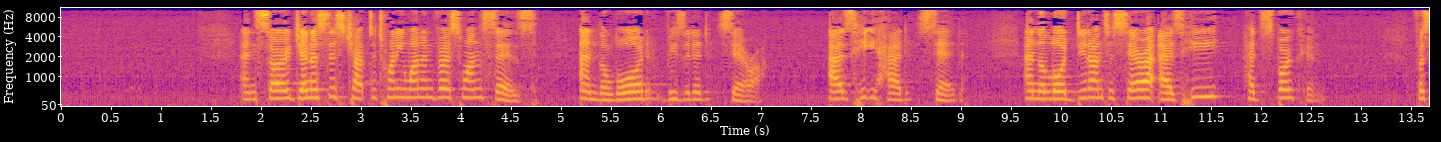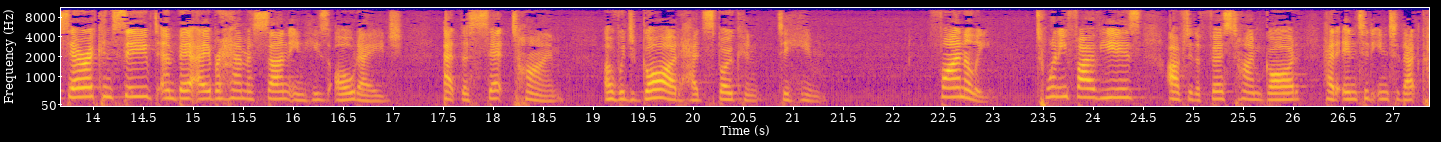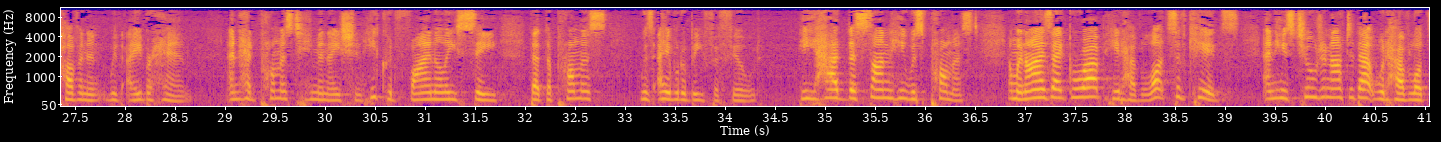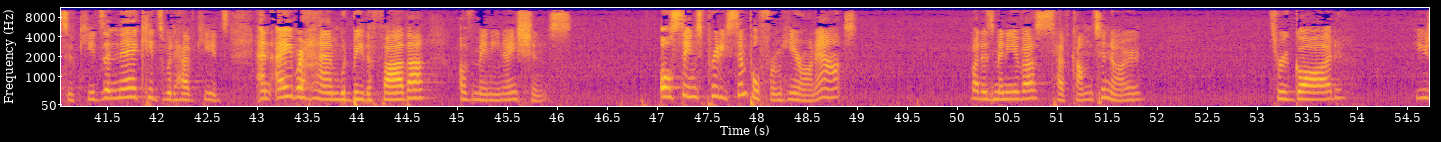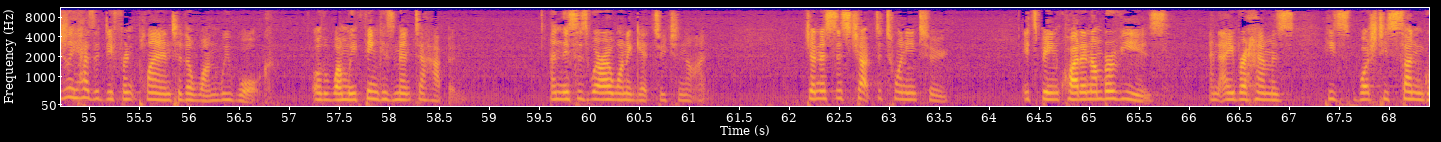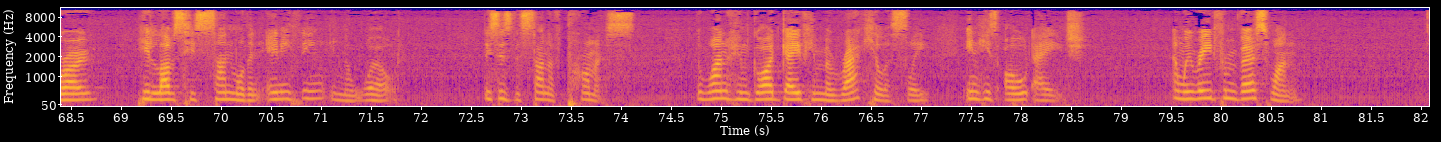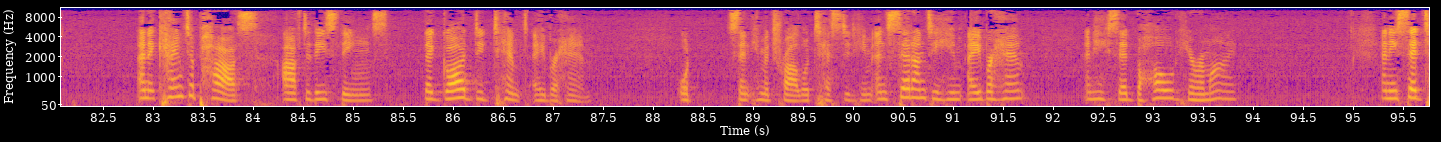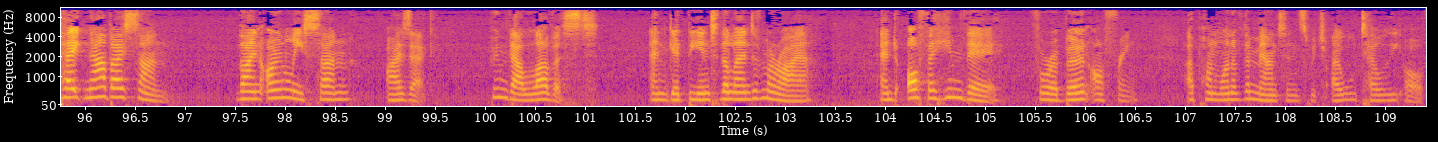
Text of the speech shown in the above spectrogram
And so Genesis chapter 21 and verse 1 says, and the Lord visited Sarah, as he had said. And the Lord did unto Sarah as he had spoken. For Sarah conceived and bare Abraham a son in his old age, at the set time of which God had spoken to him. Finally, 25 years after the first time God had entered into that covenant with Abraham and had promised him a nation, he could finally see that the promise was able to be fulfilled. He had the son he was promised. And when Isaac grew up, he'd have lots of kids. And his children after that would have lots of kids. And their kids would have kids. And Abraham would be the father of many nations. All seems pretty simple from here on out. But as many of us have come to know, through God, He usually has a different plan to the one we walk or the one we think is meant to happen. And this is where I want to get to tonight. Genesis chapter 22. It's been quite a number of years, and Abraham has he's watched his son grow. He loves his son more than anything in the world. This is the son of promise, the one whom God gave him miraculously in his old age. And we read from verse 1 And it came to pass after these things that God did tempt Abraham, or sent him a trial, or tested him, and said unto him, Abraham, and he said, Behold, here am I. And he said, Take now thy son, thine only son, Isaac, whom thou lovest, and get thee into the land of Moriah, and offer him there for a burnt offering upon one of the mountains which I will tell thee of.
